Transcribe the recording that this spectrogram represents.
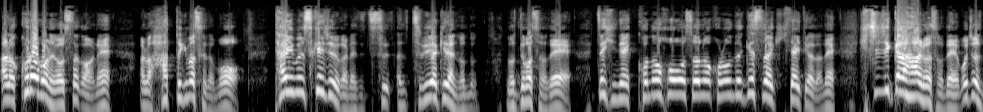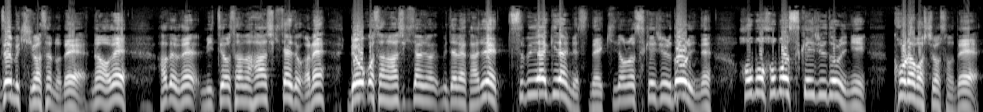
あの、コラボの様子とかをね、あの、貼っときますけども、タイムスケジュールがね、つ、つぶやき欄に載ってますので、ぜひね、この放送のこのゲストが聞きたいという方はね、7時間半ありますので、もちろん全部聞きませんので、なので、例えばね、みておさんの話聞きたいとかね、りょうこさんの話聞きたいみたいな感じで、つぶやき欄にですね、昨日のスケジュール通りにね、ほぼほぼスケジュール通りにコラボしますので、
